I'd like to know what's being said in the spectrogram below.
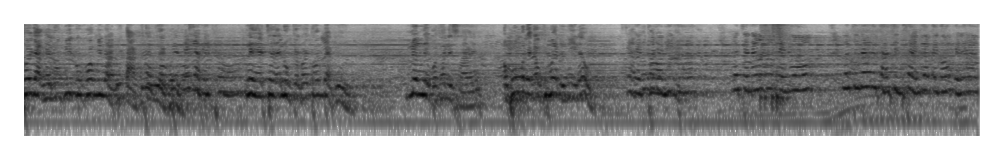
เขาอยากให้ลูกพี่เขาข้อมีหน้ามีตาขึ้นเรื่อยๆเขาอยู่ไม่อยากไปขอเลยเหตุไหนลูกจะคอยทำแบบนี้เรื่องหนึ่งว่าท่านได้สาย เอาพวกมาเลยเอาขึ้นมาเดี๋ยวนี้แล้วเสด็จพ่อพี่คะเราจะน่าเอาไปเนาะเราจะน่าตัดสินใจเลือกไอ้น้องไปแล้ว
